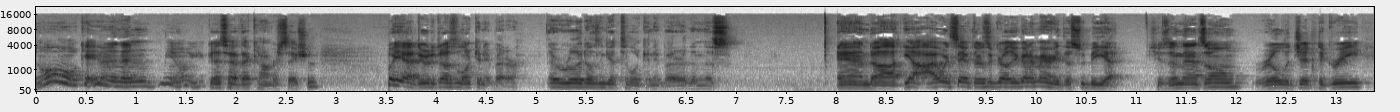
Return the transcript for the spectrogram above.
oh okay, and then you know, you guys have that conversation. But yeah, dude, it doesn't look any better. It really doesn't get to look any better than this. And uh, yeah, I would say if there's a girl you're gonna marry, this would be it. She's in that zone, real legit degree.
